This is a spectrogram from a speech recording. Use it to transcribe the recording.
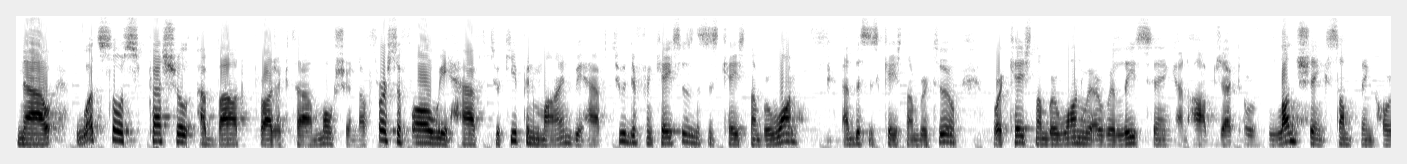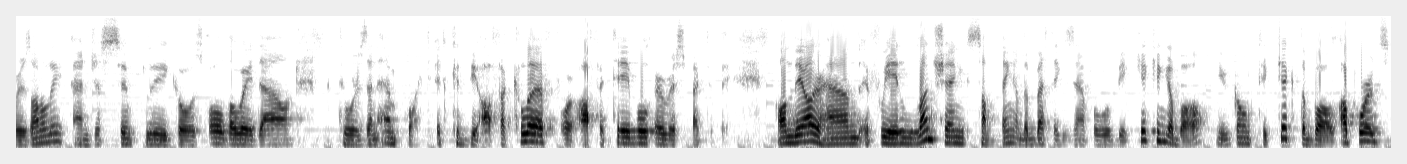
Now, what's so special about projectile uh, motion? Now, first of all, we have to keep in mind we have two different cases. This is case number one, and this is case number two, where case number one, we are releasing an object or launching something horizontally and just simply goes all the way down towards an endpoint. It could be off a cliff or off a table, irrespectively. On the other hand, if we're launching something, and the best example would be kicking a ball, you're going to kick the ball upwards,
